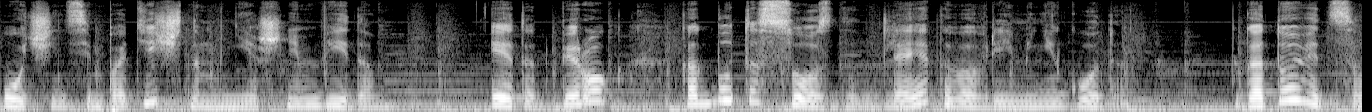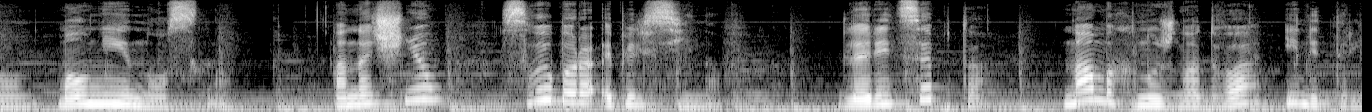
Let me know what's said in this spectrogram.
очень симпатичным внешним видом. Этот пирог как будто создан для этого времени года. Готовится он молниеносно. А начнем с выбора апельсинов. Для рецепта нам их нужно 2 или 3.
